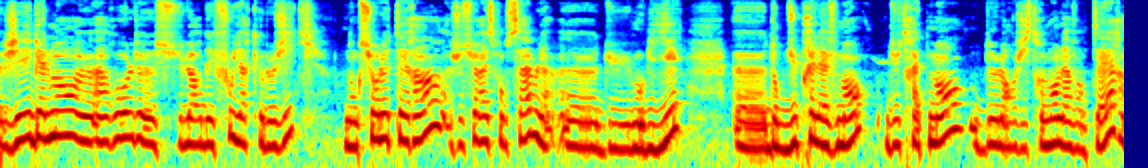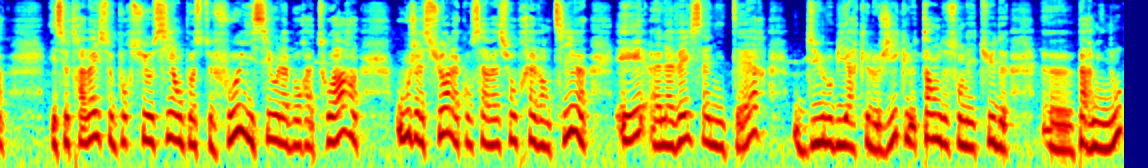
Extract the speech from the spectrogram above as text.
J'ai également un rôle lors des fouilles archéologiques. Donc sur le terrain, je suis responsable du mobilier, donc du prélèvement, du traitement, de l'enregistrement, l'inventaire. Et ce travail se poursuit aussi en post-fouille, ici au laboratoire, où j'assure la conservation préventive et euh, la veille sanitaire du mobilier archéologique, le temps de son étude euh, parmi nous,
